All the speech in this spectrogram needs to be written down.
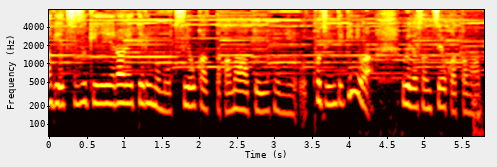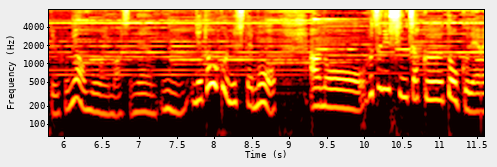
上げ続けられてるのも強かったかなというふうに、個人的には上田さん強かったなというふうには思いますね。うん。で、トークにしても、あのー、普通に新着トークで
